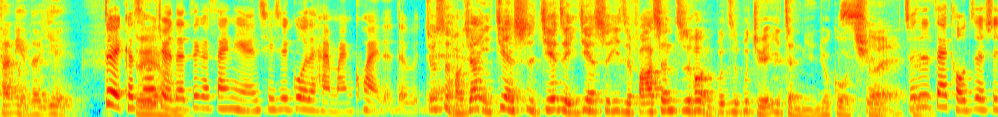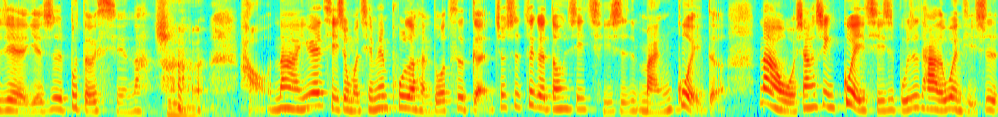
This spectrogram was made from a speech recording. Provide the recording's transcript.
三年的夜。对，可是我觉得这个三年其实过得还蛮快的，对不对？就是好像一件事接着一件事一直发生之后，你不知不觉一整年就过去了。对，就是在投资的世界也是不得闲呐。是。好，那因为其实我们前面铺了很多次梗，就是这个东西其实蛮贵的。那我相信贵其实不是他的问题，是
